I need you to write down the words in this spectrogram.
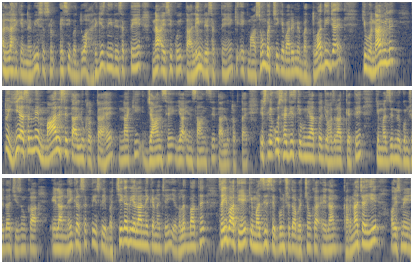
अल्लाह के नबी वसलम ऐसी बदुआ हरगिज़ नहीं दे सकते हैं, ना ऐसी कोई तालीम दे सकते हैं कि एक मासूम बच्चे के बारे में बदुआ दी जाए कि वो ना मिले। तो ये असल में माल से ताल्लुक़ रखता है, ना कि जान से या इंसान से ताल्लुक़ रखता है। इसलिए उस हदीस की बुनियाद पर जो हजरात कहते हैं कि मस्जिद में गुमशुदा चीज़ों का ऐलान नहीं कर सकते, इसलिए बच्चे का भी ऐलान नहीं करना चाहिए, ये गलत बात है। सही बात यह है कि मस्जिद से गुमशुदा बच्चों का ऐलान करना चाहिए और इसमें इन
